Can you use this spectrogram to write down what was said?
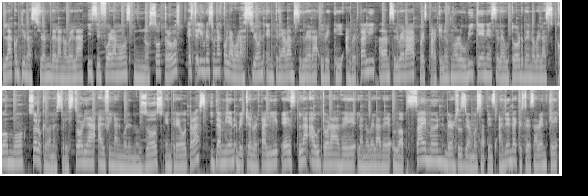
la continuación de la novela Y si fuéramos nosotros. Este libro es una colaboración entre Adam Silvera y Becky Albertalli. Adam Silvera, pues para quienes no lo ubiquen, es el autor de novelas como Solo quedó nuestra historia, Al final mueren los dos, entre otras. Y también Becky Albertalli es la autora de la novela de Love Simon versus The Homo Sapiens Agenda, que ustedes saben que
